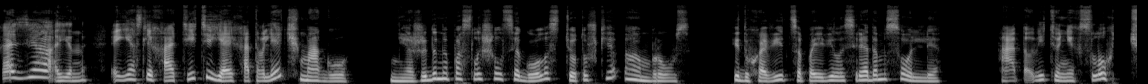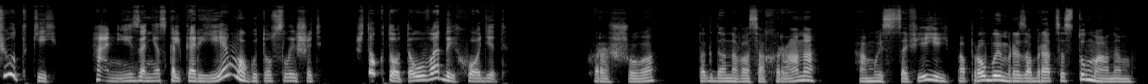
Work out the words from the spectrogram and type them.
«Хозяин, если хотите, я их отвлечь могу». Неожиданно послышался голос тетушки Амброуз, и духовица появилась рядом с Олли. «А то ведь у них слух чуткий. Они за несколько рье могут услышать, что кто-то у воды ходит». «Хорошо. Тогда на вас охрана, а мы с Софией попробуем разобраться с туманом».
